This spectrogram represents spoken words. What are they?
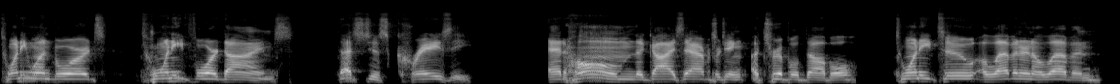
21 boards, 24 dimes. That's just crazy. At home, the guy's averaging a triple double. 22, 11, and 11.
